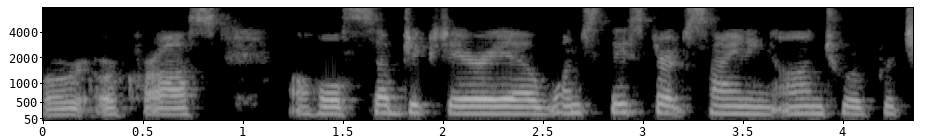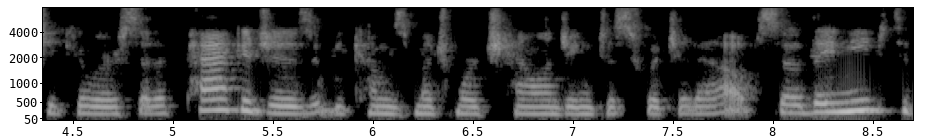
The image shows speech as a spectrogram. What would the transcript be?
or, or across a whole subject area. Once they start signing on to a particular set of packages, it becomes much more challenging to switch it out. So they need to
